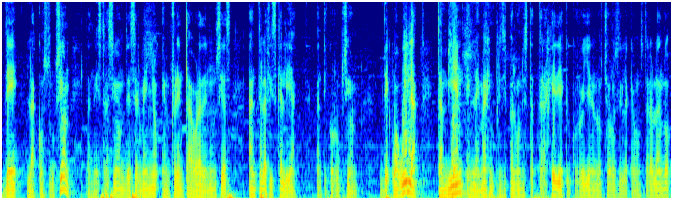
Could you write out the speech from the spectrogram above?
de la construcción. La administración de Cermeño enfrenta ahora denuncias ante la Fiscalía Anticorrupción de Coahuila. También en la imagen principal, bueno, esta tragedia que ocurrió ayer en Los Chorros y de la que vamos a estar hablando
